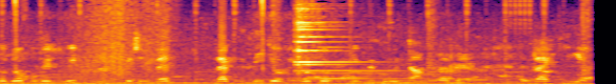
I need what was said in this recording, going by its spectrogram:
So don't forget to hit the notification bell, like the video, and also leave the comment down below there. I'd like to hear.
